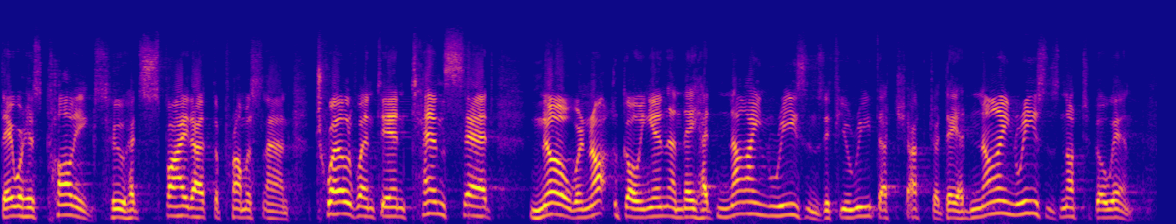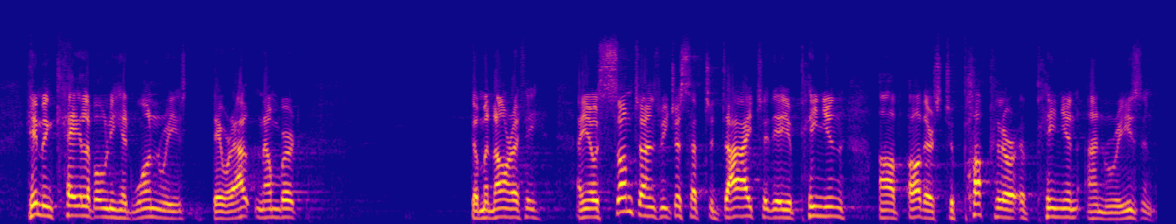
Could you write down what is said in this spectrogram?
They were his colleagues who had spied out the promised land. Twelve went in, ten said, No, we're not going in. And they had nine reasons. If you read that chapter, they had nine reasons not to go in. Him and Caleb only had one reason. They were outnumbered, the minority. And you know, sometimes we just have to die to the opinion of others, to popular opinion and reason.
